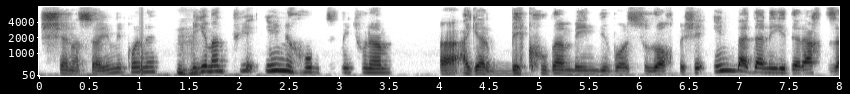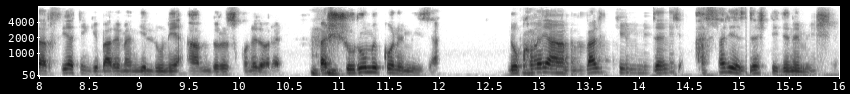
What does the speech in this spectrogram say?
شناسایی می‌کنه. میگه من توی این حوض می‌تونم اگر بکوبم به این دیوار سوراخ بشه این بدنه یه درخت ظرفیت این که برای من یه لونه ام درست کنه داره و شروع می‌کنه میزن نکای اول که می‌زنی اثری ازش دیده نمیشه.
